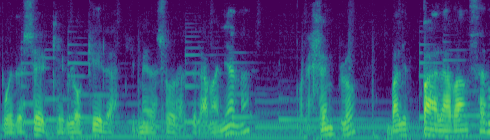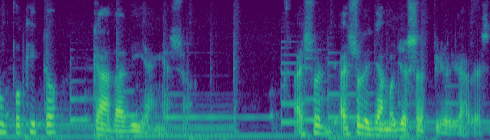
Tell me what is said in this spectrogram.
puede ser que bloquee las primeras horas de la mañana, por ejemplo, ¿vale? Para avanzar un poquito cada día en eso. A eso, a eso le llamo yo esas prioridades.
